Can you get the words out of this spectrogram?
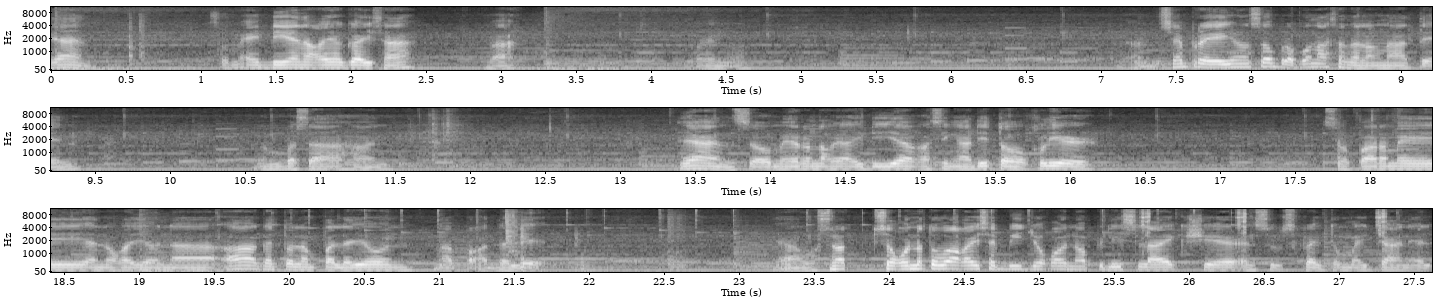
Yan. So, may idea na kayo guys, ha? Diba? Ayan, o. Yan. Siyempre, yung sobra, punasan na lang natin ng basahan. Yan. So, meron na kayo idea kasi nga dito, clear. So, para may ano kayo na, ah, ganito lang pala yon Napakadali. Yan. So, so, kung natuwa kayo sa video ko, no, please like, share, and subscribe to my channel.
